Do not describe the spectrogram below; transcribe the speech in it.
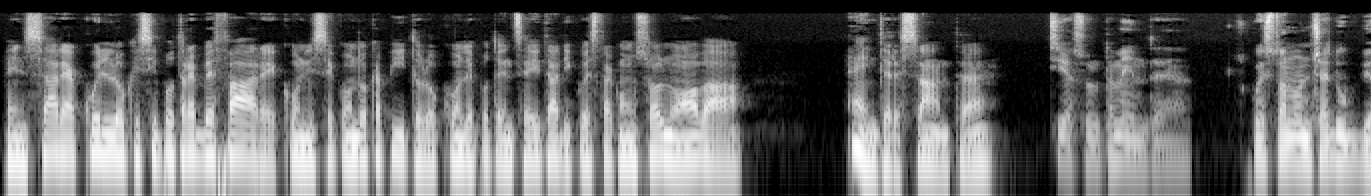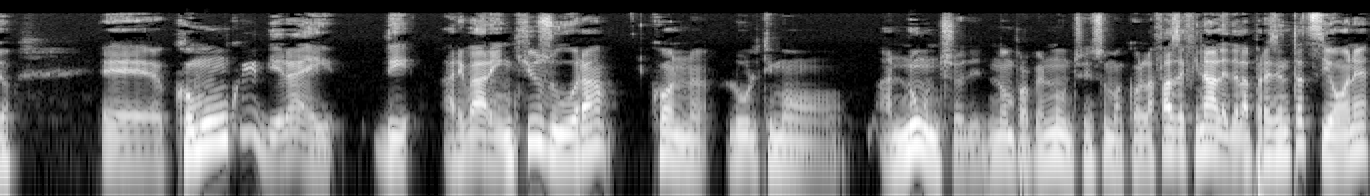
pensare a quello che si potrebbe fare con il secondo capitolo, con le potenzialità di questa console nuova, è interessante, eh? Sì, assolutamente. Su questo non c'è dubbio. Eh, comunque direi di arrivare in chiusura con l'ultimo annuncio, non proprio annuncio, insomma, con la fase finale della presentazione,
